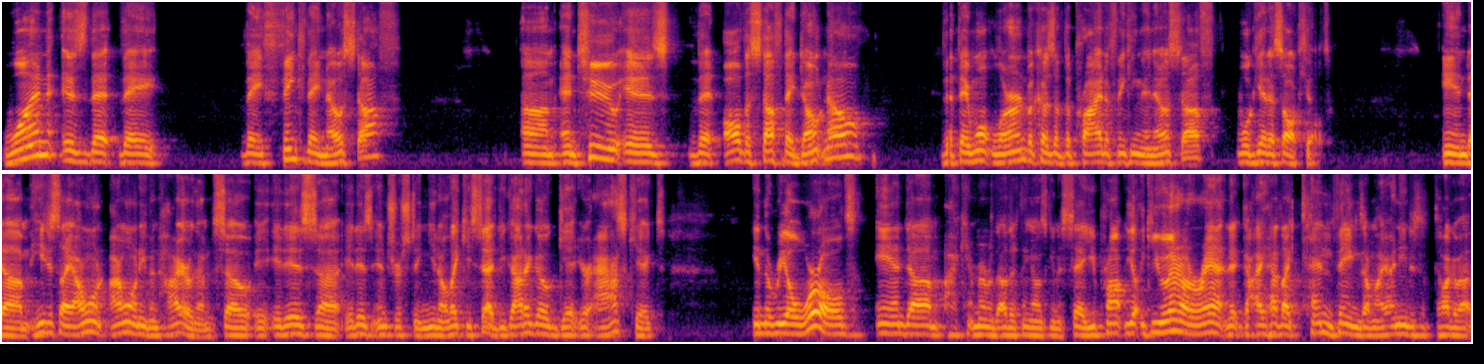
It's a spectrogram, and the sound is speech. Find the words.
One is that they, they think they know stuff. Um, and two is that all the stuff they don't know that they won't learn because of the pride of thinking they know stuff will get us all killed. And um, he just like I won't I won't even hire them. So it, it is uh, it is interesting. You know, like you said, you got to go get your ass kicked in the real world. And um, I can't remember the other thing I was going to say. You prompt like you went on a rant, and it, I had like ten things. I'm like, I need to talk about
